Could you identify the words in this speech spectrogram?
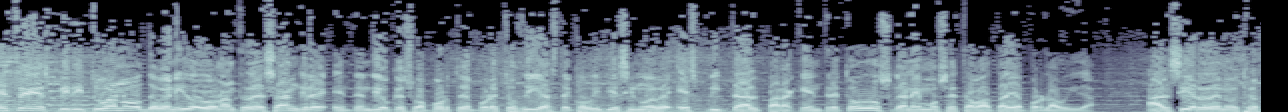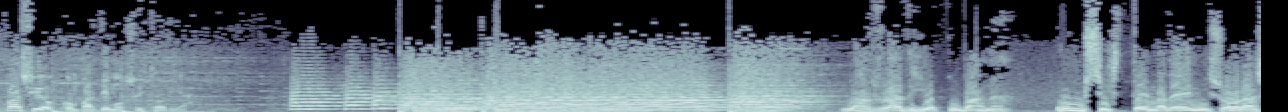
Este espirituano devenido donante de sangre entendió que su aporte por estos días de COVID-19 es vital para que entre todos ganemos esta batalla por la vida. Al cierre de nuestro espacio compartimos su historia. La radio cubana, un sistema de emisoras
